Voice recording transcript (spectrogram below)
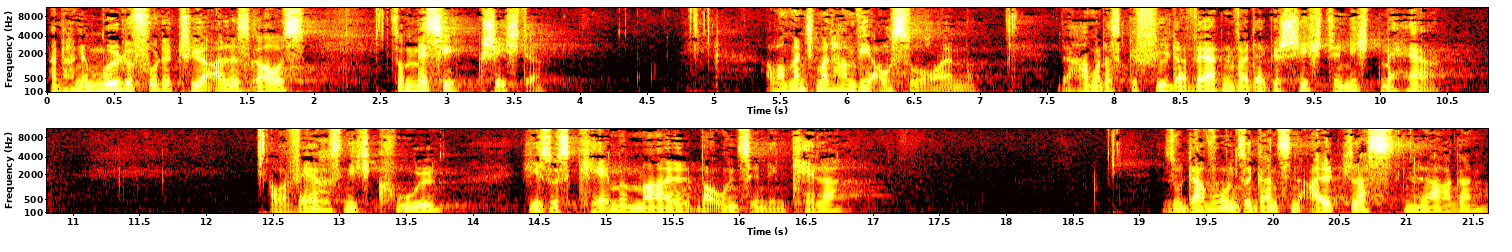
Dann noch eine Mulde vor der Tür, alles raus, so Messi-Geschichte. Aber manchmal haben wir auch so Räume. Da haben wir das Gefühl, da werden wir der Geschichte nicht mehr Herr. Aber wäre es nicht cool, Jesus käme mal bei uns in den Keller? So da, wo unsere ganzen Altlasten lagern?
